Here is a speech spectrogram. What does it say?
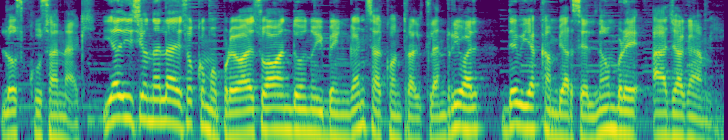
los Kusanagi. Y adicional a eso, como prueba de su abandono y venganza contra el clan rival, debía cambiarse el nombre a Yagami.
